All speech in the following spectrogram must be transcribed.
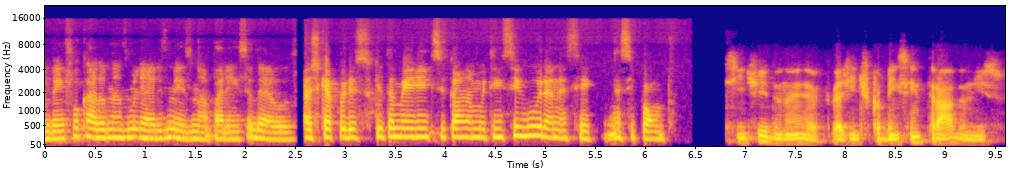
É bem focado nas mulheres mesmo, na aparência delas. Acho que é por isso que também a gente se torna muito insegura nesse, nesse ponto. Sentido, né? A gente fica bem centrado nisso.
